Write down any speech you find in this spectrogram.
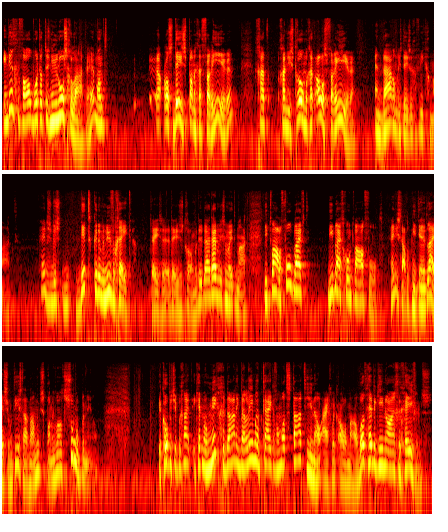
In dit geval wordt dat dus nu losgelaten, hè? want eh, als deze spanning gaat variëren, gaat, gaan die stromen, gaat alles variëren. En daarom is deze grafiek gemaakt. Dus, dus dit kunnen we nu vergeten, deze, deze stromen. Daar, daar hebben we niks mee te maken. Die 12 volt blijft, die blijft gewoon 12 volt. die staat ook niet in het lijstje, want hier staat namelijk de spanning van het zonnepaneel. Ik hoop dat je begrijpt, ik heb nog niks gedaan. Ik ben alleen maar aan het kijken van wat staat hier nou eigenlijk allemaal? Wat heb ik hier nou aan gegevens?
